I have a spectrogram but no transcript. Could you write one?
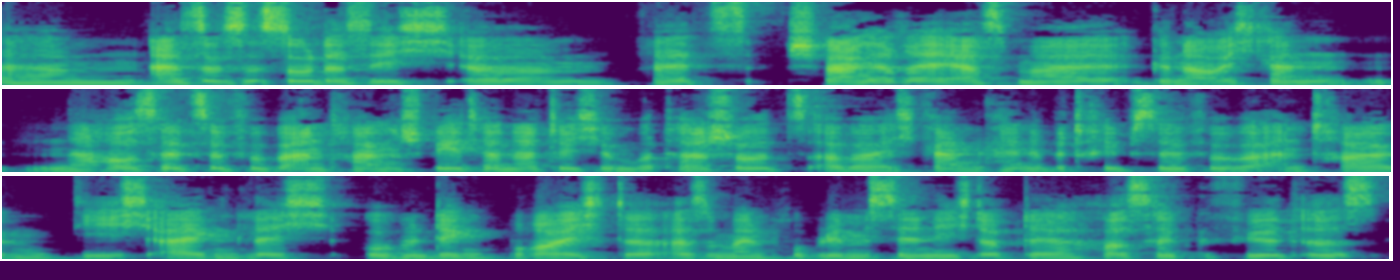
Ähm, also es ist so, dass ich ähm, als Schwangere erstmal, genau, ich kann eine Haushaltshilfe beantragen, später natürlich im Mutterschutz, aber ich kann keine Betriebshilfe beantragen, die ich eigentlich unbedingt bräuchte. Also mein Problem ist ja nicht, ob der Haushalt geführt ist,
